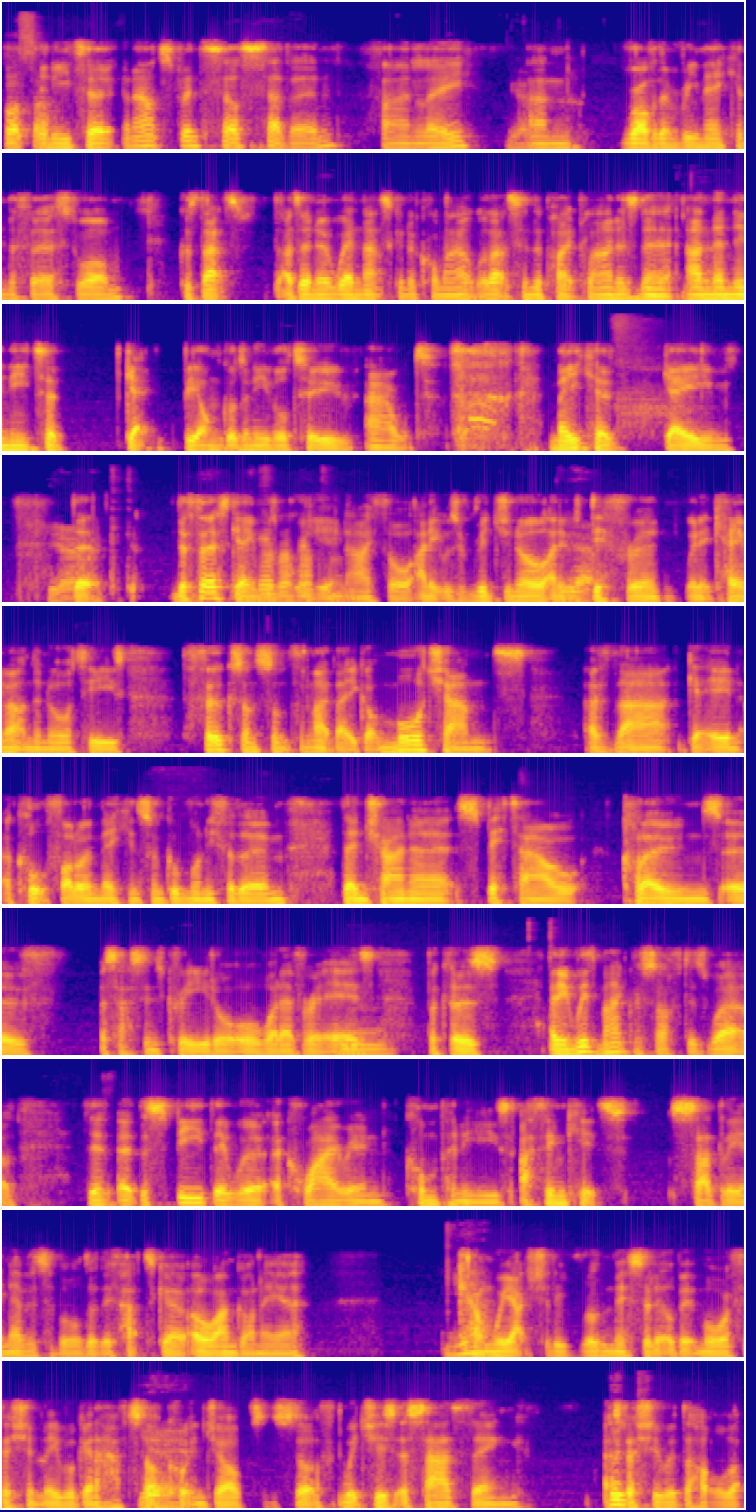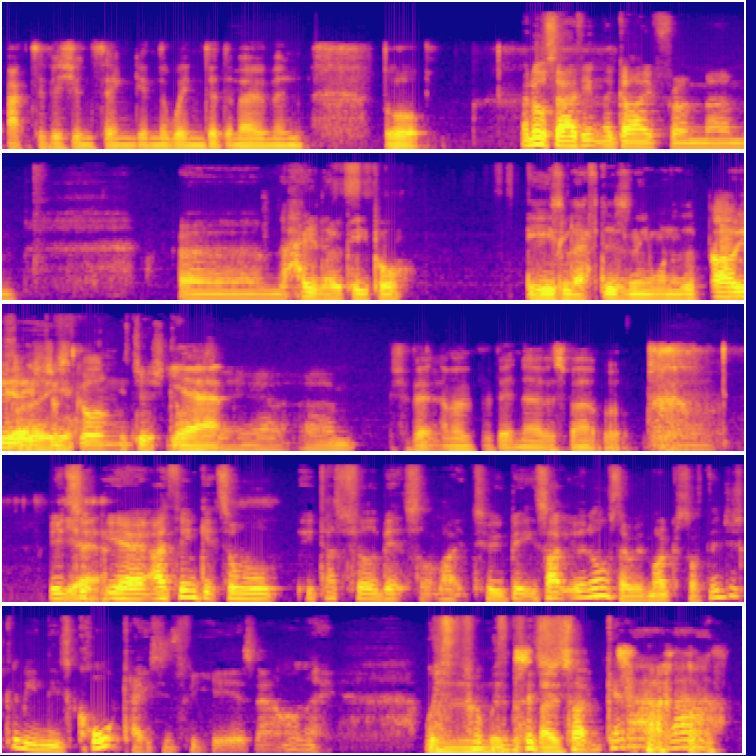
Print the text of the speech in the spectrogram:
What's They that? need to announce Splinter Cell 7 finally, Yeah. and rather than remaking the first one, because that's I don't know when that's going to come out, but that's in the pipeline, isn't it? And then they need to get Beyond Good and Evil 2 out, make a game. Yeah, that- get- The first game was brilliant, happened. I thought, and it was original and it was Yeah. different when it came out in the noughties. Focus on something like that, you got more chance of that getting a cult following, making some good money for them, than trying to spit out clones of Assassin's Creed or, or whatever it is. Mm. Because I mean, with Microsoft as well, the, at the speed they were acquiring companies, I think it's sadly inevitable that they've had to go, oh, hang on here yeah. can we actually run this a little bit more efficiently? We're going to have to start Yeah. cutting jobs and stuff, which is a sad thing, especially with the whole Activision thing in the wind at the moment. But And also, I think the guy from um, um, the Halo people, he's left, isn't he? One of the Oh yeah, so, he's just gone. He's just gone. Yeah. so, yeah. Um, a bit, I'm a bit nervous about. But It's Yeah. yeah. I think it's all. It does feel a bit sort of like too big. It's like and also with Microsoft, they're just going to be in these court cases for years now, aren't they? With, Mm, with it's just like get out of that.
